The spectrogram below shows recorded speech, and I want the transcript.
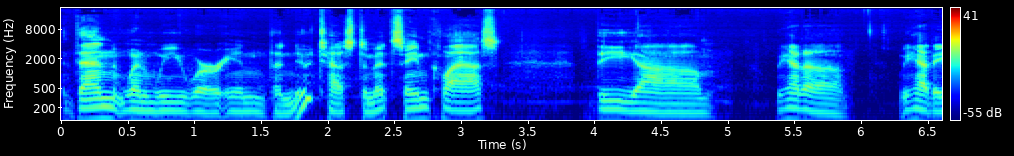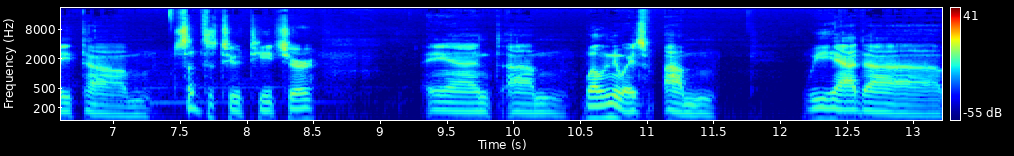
then when we were in the new testament same class the um, we had a we had a um, substitute teacher. And um, well anyways um, we had uh,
